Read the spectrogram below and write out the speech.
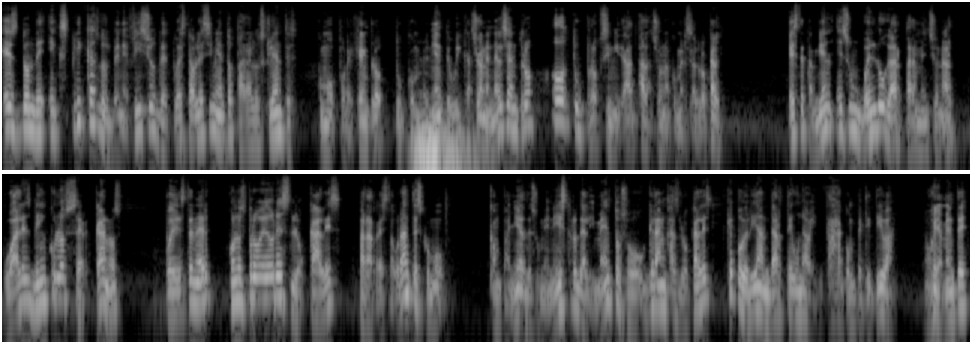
es donde explicas los beneficios de tu establecimiento para los clientes, como por ejemplo tu conveniente ubicación en el centro o tu proximidad a la zona comercial local. Este también es un buen lugar para mencionar cuáles vínculos cercanos puedes tener con los proveedores locales para restaurantes como compañías de suministro de alimentos o granjas locales que podrían darte una ventaja competitiva. Obviamente,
